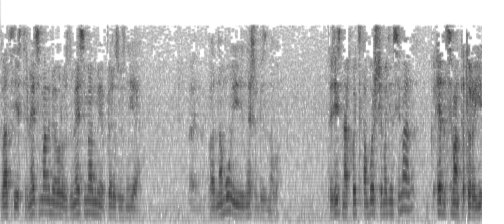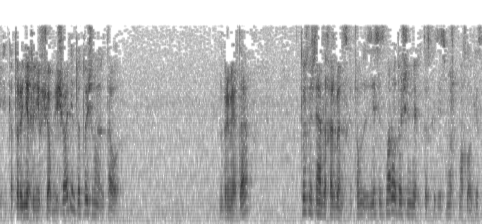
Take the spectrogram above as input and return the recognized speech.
20 есть с тремя симанами, оров с двумя симанами, перес узния по одному и нешер без одного то здесь находится там больше, чем один симан. Этот симан, который, который нету ни в чем, еще один, то точно того. Например, да? То есть начинает за хашбен. Здесь из мород очень, так сказать, здесь немножко махлокис.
